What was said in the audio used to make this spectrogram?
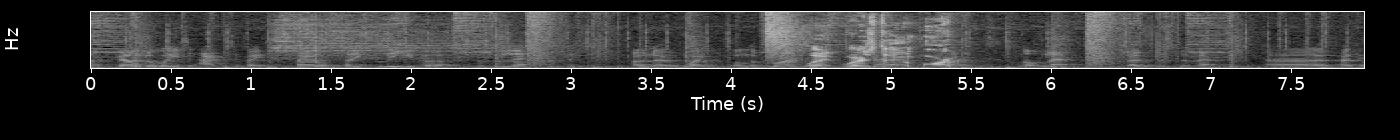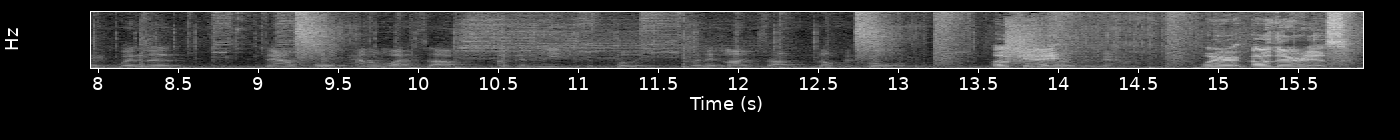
I found a way to activate the fail-safe lever to the left of the. Oh no, wait, on the right. Wait, where's downpour? Right, not left. Don't do the left. Uh, okay, when the downpour panel lights up, I'm going to need you to pull it. When it lights up, not before. okay. Any moment now. Where? Oh, there it is.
